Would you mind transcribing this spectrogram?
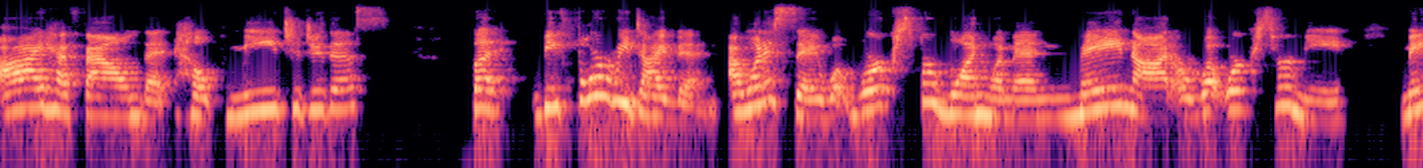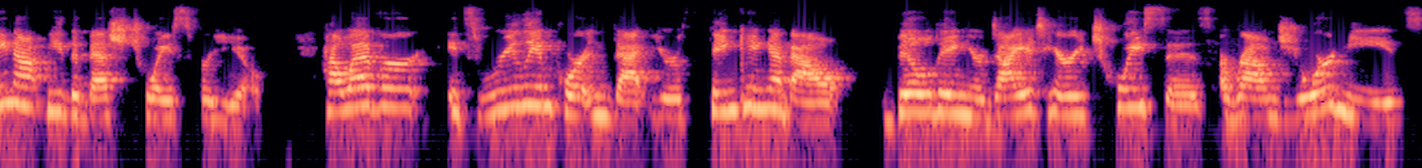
I have found that help me to do this. But before we dive in, I want to say what works for one woman may not, or what works for me may not be the best choice for you. However, it's really important that you're thinking about building your dietary choices around your needs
